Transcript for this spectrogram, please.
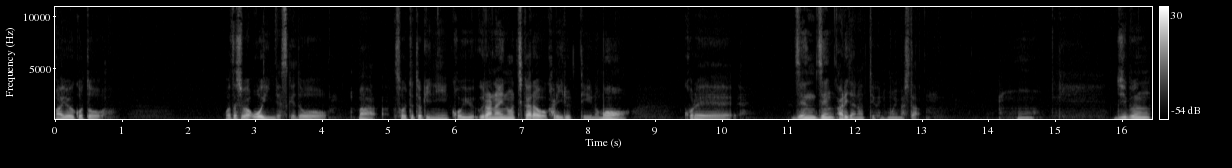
迷うこと私は多いんですけどまあそういった時にこういう占いの力を借りるっていうのもこれ全然ありだなっていうふうに思いました、うん、自分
